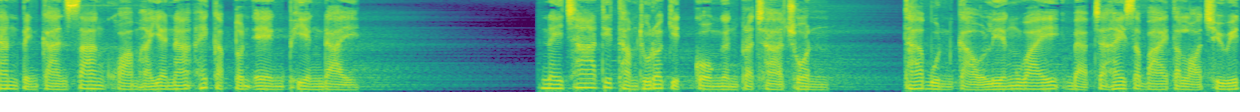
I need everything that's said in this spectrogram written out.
นั่นเป็นการสร้างความหายนะให้กับตนเองเพียงใด ในชาติที่ทำธุรกิจโกงเงินประชาชน ถ้าบุญเก่าเลี้ยงไว้แบบจะให้สบายตลอดชีวิต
